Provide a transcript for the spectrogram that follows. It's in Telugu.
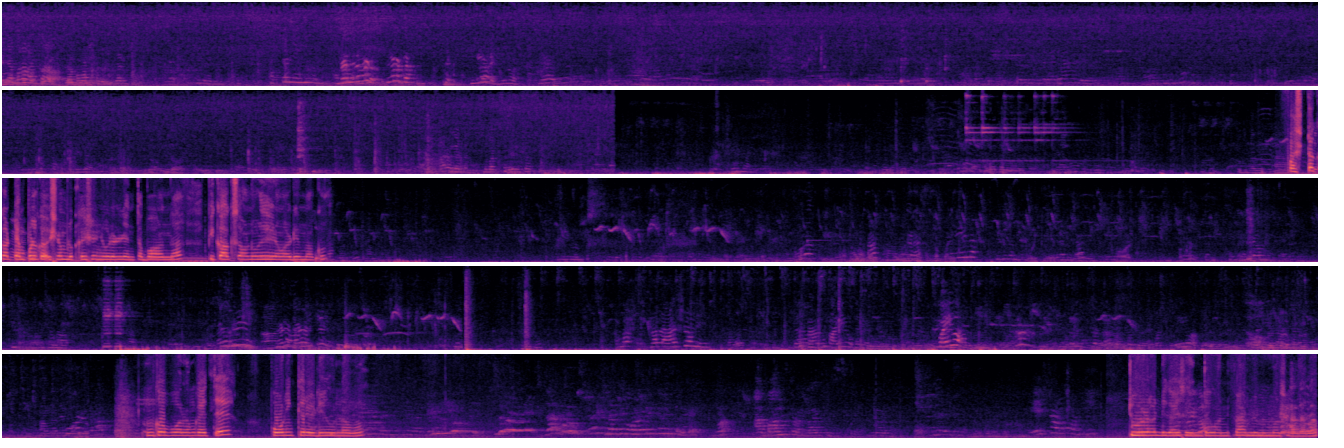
Yang pertama. ఫస్ట్ ఒక టెంపుల్ వచ్చినాం. లొకేషన్ చూడండి ఎంత బాగుందో. పికాక్ సౌండ్ కూడా వినబడింది మాకు. ఇంకో పొలంకైతే అయితే పోనీకి రెడీ ఉన్నాము. చూడండి గైస్ ఎంత మంది ఫ్యామిలీ మెంబర్స్ ఉన్నారో.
